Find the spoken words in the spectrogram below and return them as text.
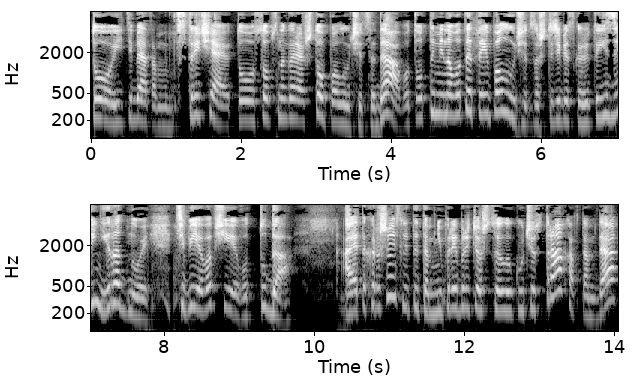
то и тебя там встречают, то, собственно говоря, что получится? Да, вот, вот именно вот это и получится, что тебе скажут, ты извини, родной, тебе вообще вот туда. А это хорошо, если ты там не приобретешь целую кучу страхов, там, да,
